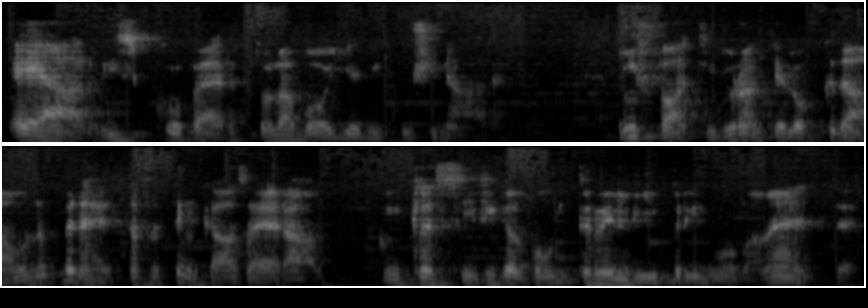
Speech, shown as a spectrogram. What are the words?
e ha riscoperto la voglia di cucinare. Infatti, durante il lockdown, Benedetta fatta in casa era in classifica con tre libri nuovamente.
